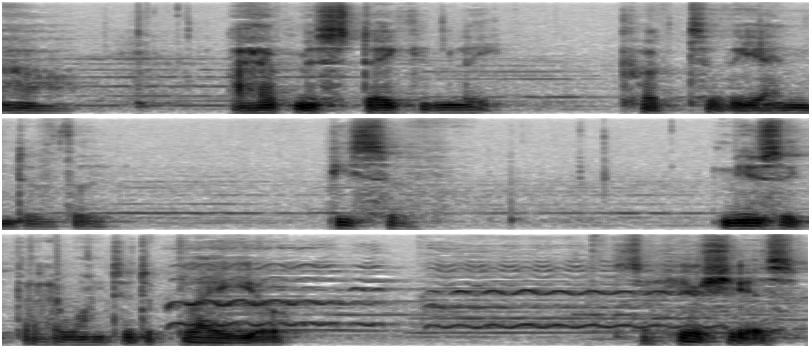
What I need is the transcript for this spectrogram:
Now, I have mistakenly cut to the end of the piece of music that I wanted to play you. So here she is.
